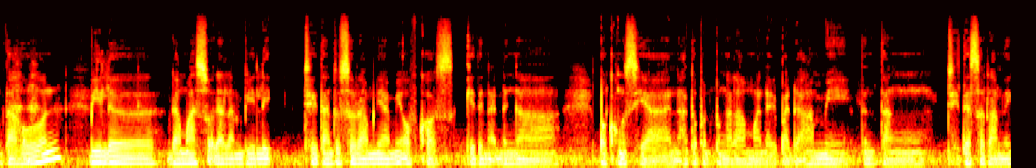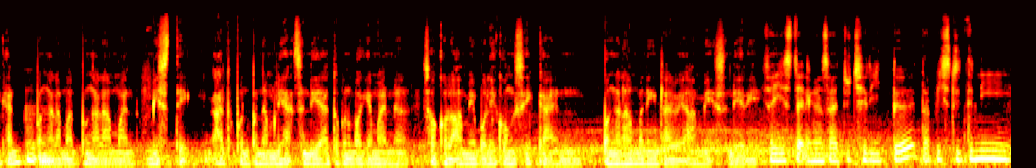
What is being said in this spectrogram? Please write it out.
tahun bila dah masuk dalam bilik cerita hantu seram ni Amir of course kita nak dengar perkongsian ataupun pengalaman daripada Amir tentang cerita seram ni kan? Mm-hmm. pengalaman-pengalaman mistik ataupun pernah melihat sendiri ataupun bagaimana. So kalau Amir boleh kongsikan pengalaman yang dilalui Amir sendiri. Saya start dengan satu cerita tapi cerita ni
